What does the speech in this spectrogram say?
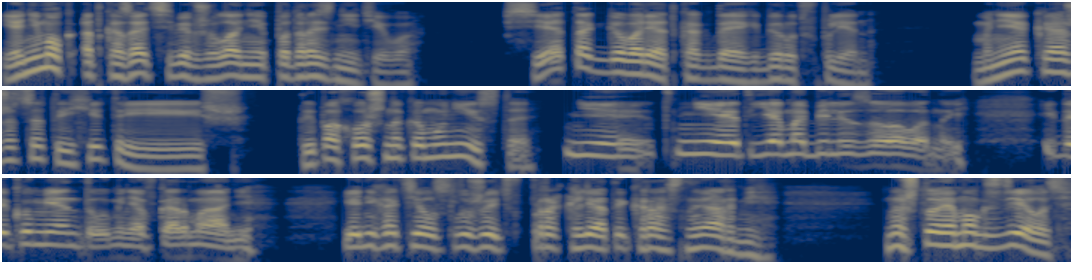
Я не мог отказать себе в желании подразнить его. Все так говорят, когда их берут в плен. Мне кажется, ты хитришь. Ты похож на коммуниста. Нет, нет, я мобилизованный, и документы у меня в кармане. Я не хотел служить в проклятой Красной Армии. Но что я мог сделать?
